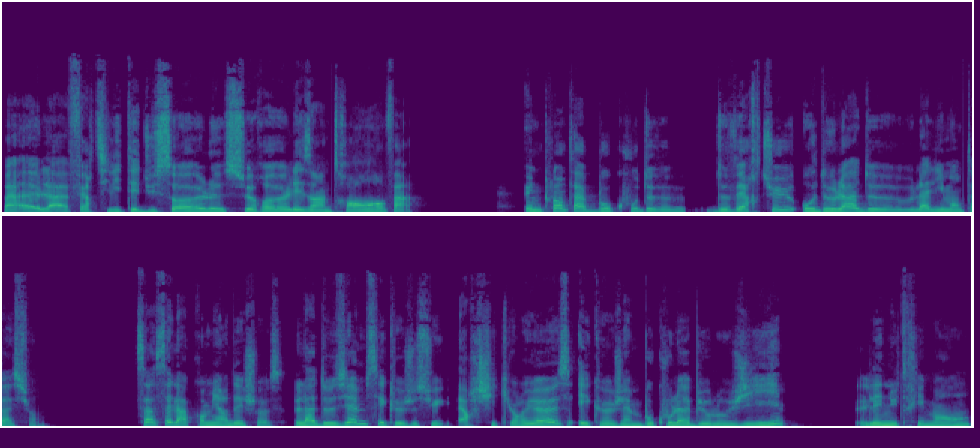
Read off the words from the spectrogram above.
bah, la fertilité du sol, sur les intrants. Enfin, une plante a beaucoup de, vertus au-delà de l'alimentation. Ça, c'est la première des choses. La deuxième, c'est que je suis archi curieuse et que j'aime beaucoup la biologie, les nutriments,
